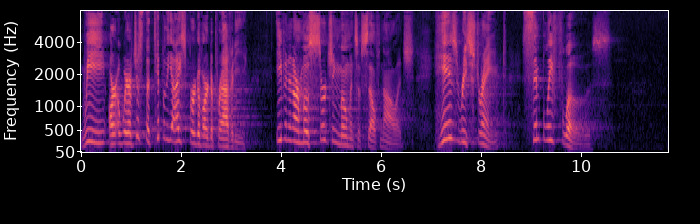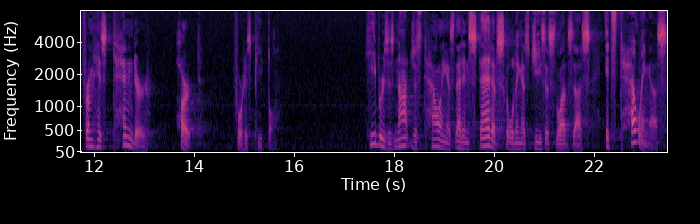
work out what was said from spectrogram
we are aware of just the tip of the iceberg of our depravity, even in our most searching moments of self knowledge. His restraint simply flows from his tender heart for his people. Hebrews is not just telling us that instead of scolding us, Jesus loves us. It's telling us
